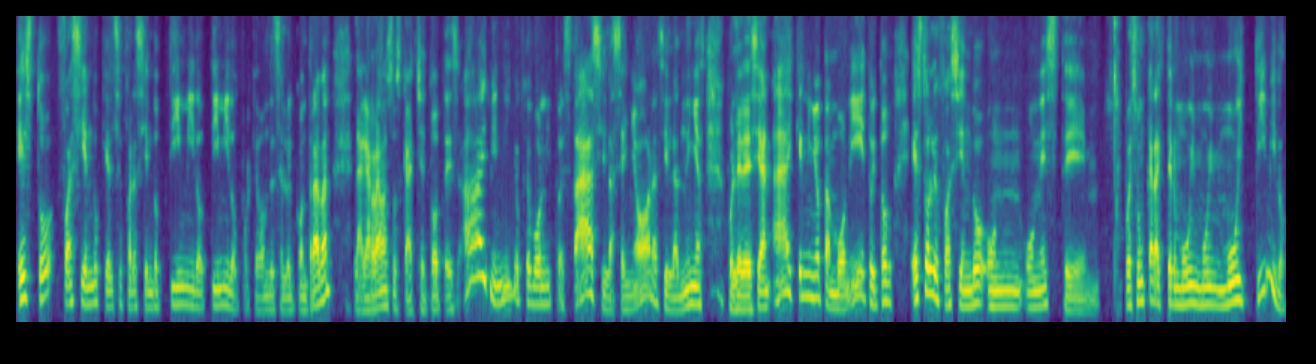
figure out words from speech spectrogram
esto fue haciendo que él se fuera haciendo tímido, tímido, porque donde se lo encontraban, le agarraban sus cachetotes, ay, mi niño, qué bonito estás, y las señoras y las niñas, pues le decían, ay, qué niño tan bonito y todo. Esto le fue haciendo un, un, este, pues un carácter muy, muy, muy tímido.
